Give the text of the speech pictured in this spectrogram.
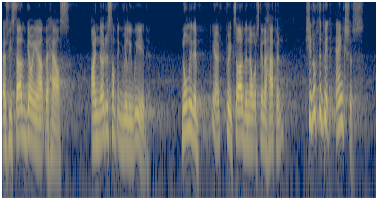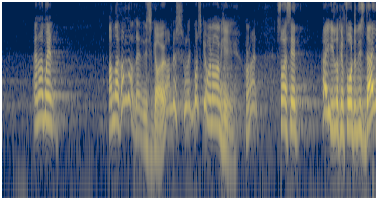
as we started going out the house, I noticed something really weird. Normally they're you know, pretty excited, they know what's going to happen. She looked a bit anxious. And I went, I'm like, I'm not letting this go. I'm just like, what's going on here? All right? So I said, Hey, you looking forward to this date?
